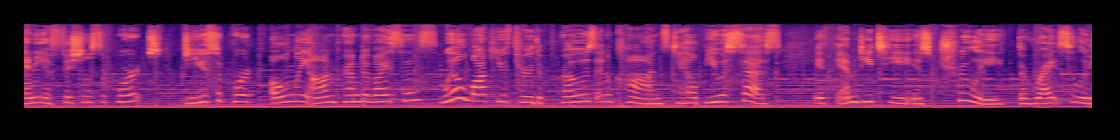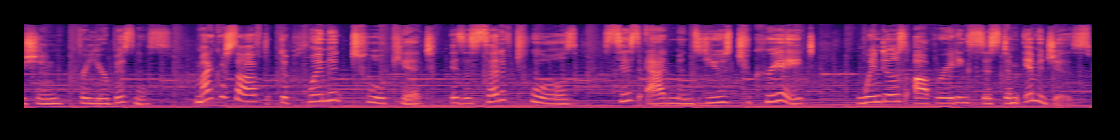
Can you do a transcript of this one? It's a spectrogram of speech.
any official support? Do you support only on prem devices? We'll walk you through the pros and cons to help you assess if MDT is truly the right solution for your business. Microsoft Deployment Toolkit is a set of tools sysadmins use to create Windows operating system images.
